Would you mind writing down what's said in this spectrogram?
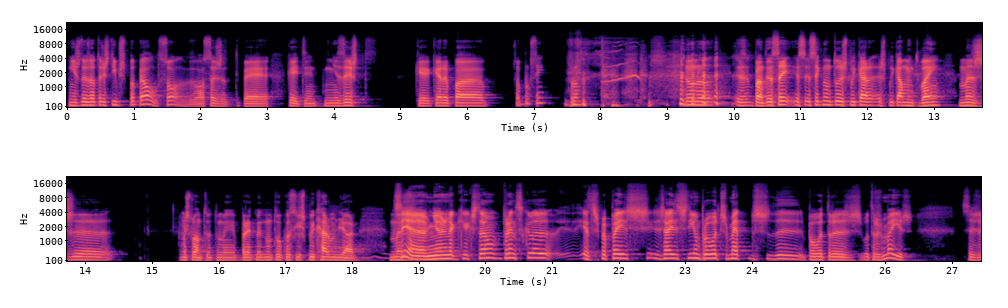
tinhas dois ou três tipos de papel só. Ou seja, tipo é. Ok, tin- tinhas este que, que era para. Só porque sim. Pronto. Não, não, eh, pronto, eu sei, eu sei, eu sei que não estou a explicar, a explicar muito bem, mas. eh, mas pronto, também aparentemente não estou a conseguir explicar melhor. Mas, Sim, a minha única questão prende-se que esses papéis já existiam para outros métodos, de, para outras, outros meios, seja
